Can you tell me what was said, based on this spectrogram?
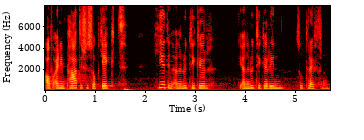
auf ein empathisches Objekt, hier den Analytiker, die Analytikerin zu treffen.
